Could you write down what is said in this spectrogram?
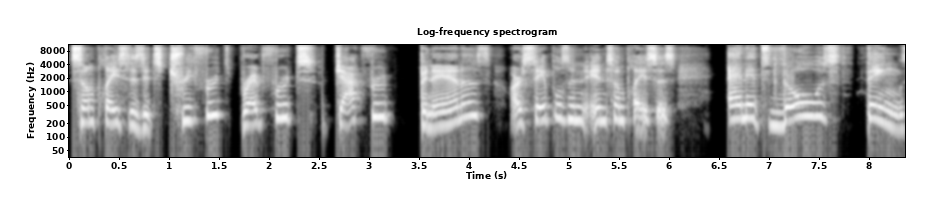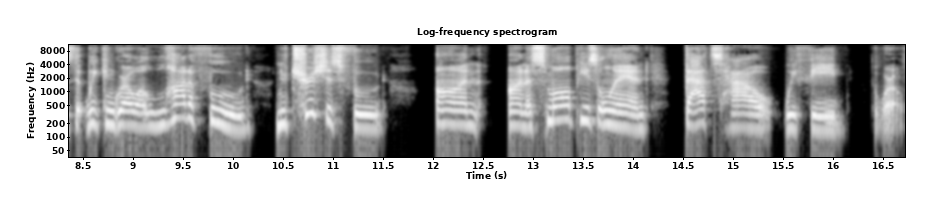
Some places it's tree fruits, breadfruits, jackfruit, bananas are staples in, in some places. And it's those things that we can grow a lot of food, nutritious food on, on a small piece of land. That's how we feed the world.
